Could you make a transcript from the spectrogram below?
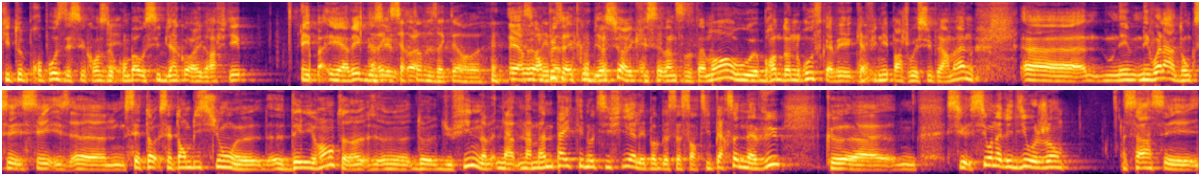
qui te propose des séquences de combat aussi bien chorégraphiées et, et, avec, des, avec certains des acteurs. Euh, en plus, avec, bien sûr, avec Chris Evans notamment, ou euh, Brandon Routh qui, avait, qui a fini par jouer Superman. Euh, mais, mais, voilà, donc c'est euh, cette, cette, ambition euh, délirante euh, de, du film n'a même pas été notifiée à l'époque de sa sortie. Personne n'a vu que si, si on avait dit aux gens ça, c'est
